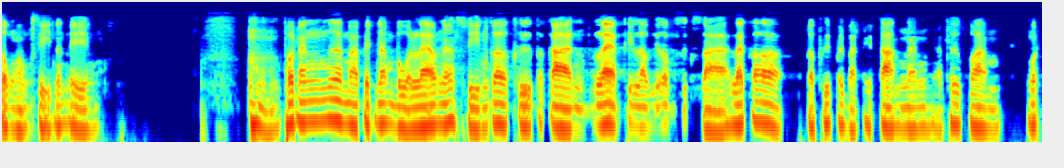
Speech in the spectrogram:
ส่งของศีลนั่นเอง เพราะนั้นเมื่อมาเป็นนักบวชแล้วนะศีลก็คือประการแรกที่เราจะต้องศึกษา และก็ประพฤติปฏิบัติในตามนั้นเพื่อความงด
